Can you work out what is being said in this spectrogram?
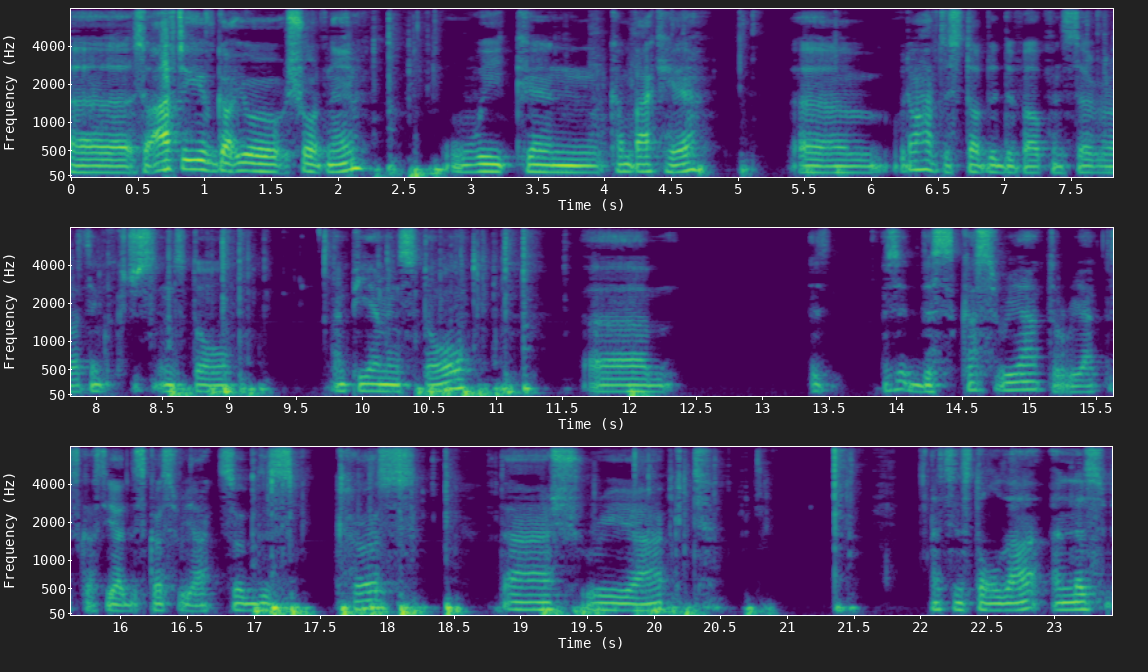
Uh, so after you've got your short name, we can come back here. Uh, we don't have to stop the development server. I think we could just install npm install. Um, is, is it disqus react or react disqus? Yeah, disqus react. So disqus dash react. let's install that and let's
